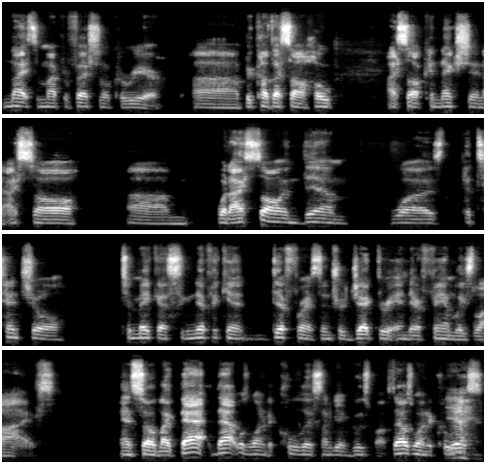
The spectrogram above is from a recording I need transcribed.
nights of my professional career uh, because I saw hope I saw connection. I saw um, what I saw in them was potential to make a significant difference in trajectory in their families' lives. And so like that, that was one of the coolest, I'm getting goosebumps. That was one of the coolest.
